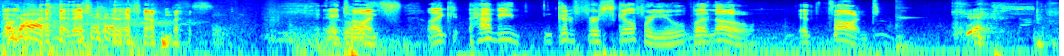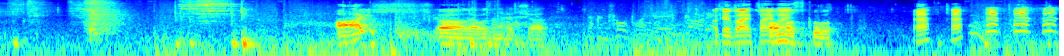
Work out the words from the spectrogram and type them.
They- Oh, God. they, they found us. Any close. taunts? Like, happy, good for skill for you, but no. It's taunt. I. Oh, that wasn't a headshot. Okay, bye, bye, Almost cool. bye. Ah, ah, ah, ah, ah.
